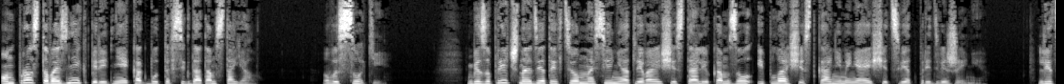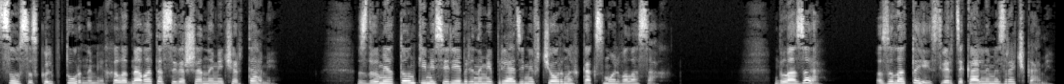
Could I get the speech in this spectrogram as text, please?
Он просто возник перед ней, как будто всегда там стоял. Высокий, безупречно одетый в темно-синий отливающий сталью камзол и плащ из ткани, меняющий цвет при движении. Лицо со скульптурными, холодновато-совершенными чертами, с двумя тонкими серебряными прядями в черных, как смоль, волосах. Глаза золотые, с вертикальными зрачками.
